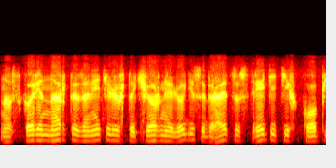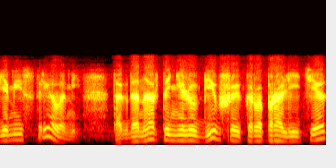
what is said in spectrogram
Но вскоре нарты заметили, что черные люди собираются встретить их копьями и стрелами. Тогда нарты, не любившие кровопролития,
